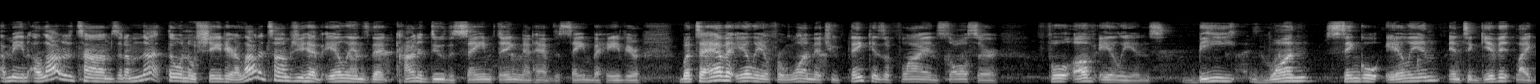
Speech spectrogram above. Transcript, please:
I mean, a lot of the times, and I'm not throwing no shade here, a lot of times you have aliens that kind of do the same thing, that have the same behavior. But to have an alien, for one, that you think is a flying saucer full of aliens, be one single alien, and to give it, like,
